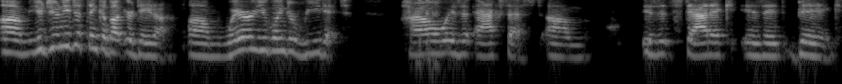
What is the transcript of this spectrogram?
Um, you do need to think about your data. Um, where are you going to read it? How is it accessed? Um, is it static? Is it big?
